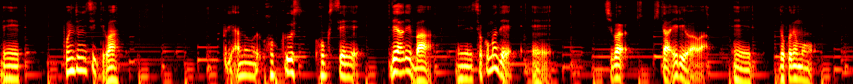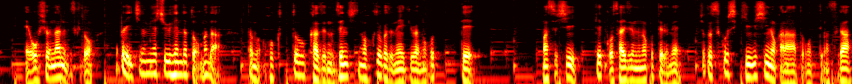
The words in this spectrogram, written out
で、ポイントについては、やっぱりあの、北、北西であれば、えーそこまで、えー千葉北エリアは、えーどこでも、えオフショアになるんですけど、やっぱり一宮周辺だとまだ多分北東風の、前日の北東風の影響が残ってますし、結構サイズも残ってるんで、ちょっと少し厳しいのかなと思ってますが、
